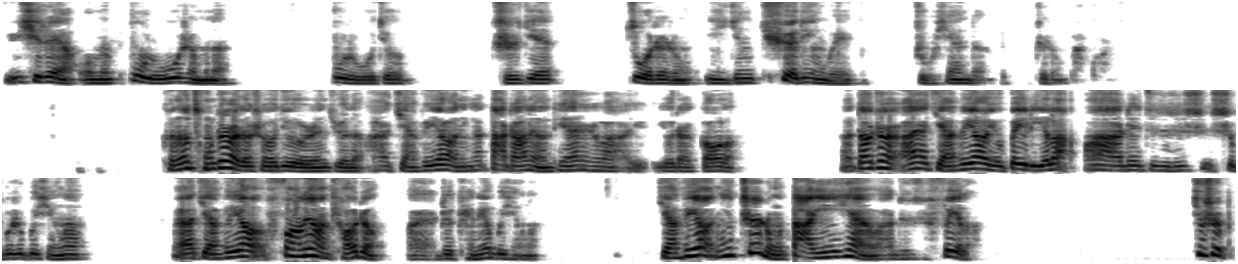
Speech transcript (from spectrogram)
与其这样，我们不如什么呢？不如就直接做这种已经确定为主线的这种板块。可能从这儿的时候就有人觉得啊，减肥药你看大涨两天是吧？有点高了啊。到这儿，哎呀，减肥药有背离了，哇，这这这是是不是不行了？哎呀，减肥药放量调整，哎呀，这肯定不行了。减肥药，你这种大阴线哇，这是废了，就是。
